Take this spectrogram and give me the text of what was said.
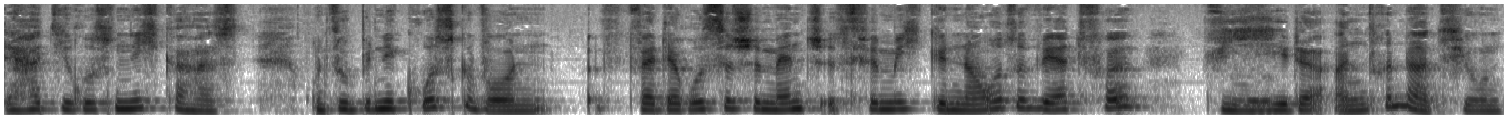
Der hat die Russen nicht gehasst. Und so bin ich groß geworden. Weil der russische Mensch ist für mich genauso wertvoll wie jede andere Nation.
